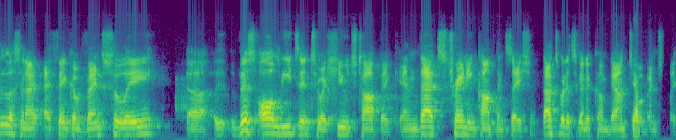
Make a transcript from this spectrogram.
listen, I, I, think eventually uh, this all leads into a huge topic, and that's training compensation. That's what it's going to come down to yep. eventually.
